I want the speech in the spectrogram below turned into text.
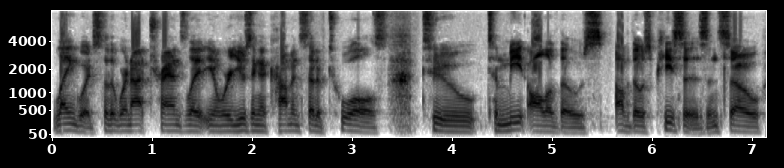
language so that we're not translate you know we're using a common set of tools to to meet all of those of those pieces and so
